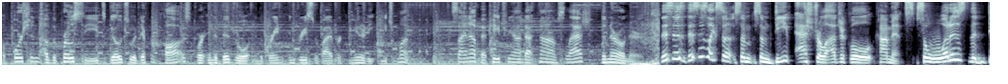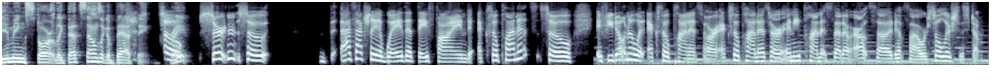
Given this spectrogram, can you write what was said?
a portion of the proceeds go to a different cause or individual in the brain injury survivor community each month. Sign up at patreon.com slash the neuronerd. This is this is like some some some deep astrological comments. So what is the dimming star? Like that sounds like a bad thing, So right? certain so th- that's actually a way that they find exoplanets. So if you don't know what exoplanets are, exoplanets are any planets that are outside of our solar system.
